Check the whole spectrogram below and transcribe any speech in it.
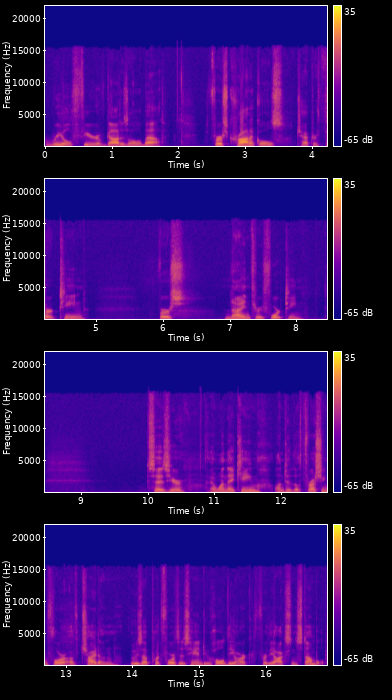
real fear of God is all about. First Chronicles chapter 13 verse 9 through 14. It says here, And when they came unto the threshing floor of Chidon, Uzzah put forth his hand to hold the ark, for the oxen stumbled.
